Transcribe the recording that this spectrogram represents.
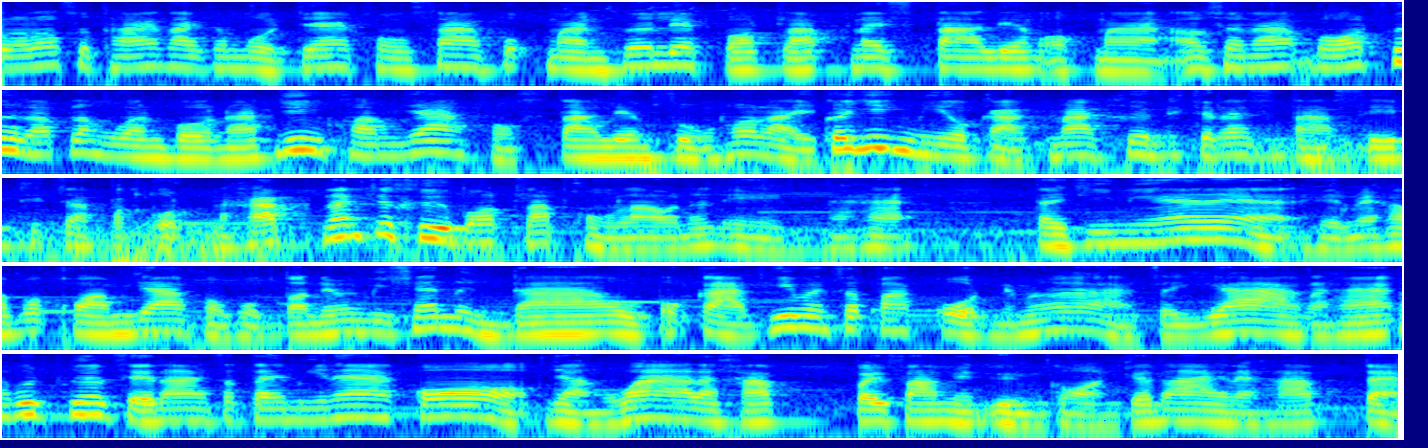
แล้วรอบสุดท้ายตายกระหมดแยกโครงสร้างพวกมันเพื่อเรียกบอสลับในสตาร์เลียมออกมา เอาชนะบอสเพื่อรับรางวัลโบนัส ยิ่งความยากของสตาร์เลียมสูงเท่าไหร่ก็ยิ่งมีโอกาสมากขึ้นที่จะได้สตาร์ซิที่จะปรากฏนะครับนั่นก็คือบอสลับของเรานั่นเองนะฮะ แต่ทีเนี้ยเนี่ยเห็นไหมครับว่าความยากของผมตอนนี้มันมีแค่1ดาว โอกาสที่มันจะปรากฏเนี่ยมันก็อาจจะยากนะฮะถ้าเพื่อนๆเสียดายสเตมิน่าก็อย่างว่าแหละครับไปฟาร์มอย่างอื่นก่อนก็ได้นะครับ แต่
